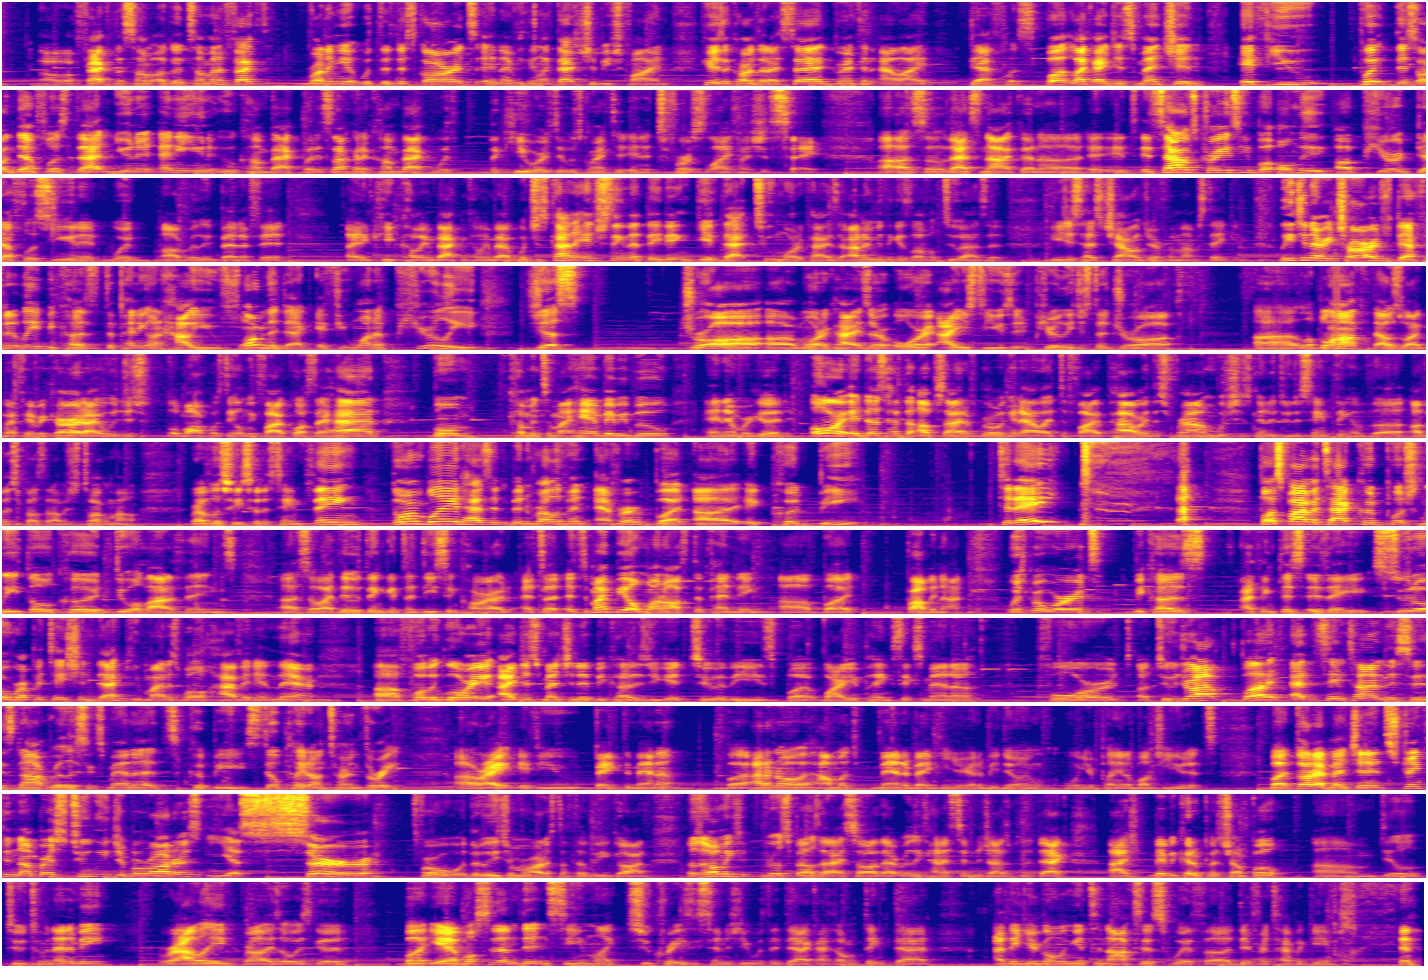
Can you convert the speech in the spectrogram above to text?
effect, a, a good summon effect, running it with the discards and everything like that should be fine. Here's a card that I said, grant an ally deathless. But like I just mentioned, if you put this on deathless, that unit, any unit will come back, but it's not going to come back with the keywords it was granted in its first life, I should say. Uh, so that's not gonna. It, it, sounds crazy, but only a pure deathless unit would uh, really benefit and keep coming back and coming back. Which is kind of interesting that they didn't give that to Mordekaiser. I don't even think his level two has it. He just has Challenger, if I'm not mistaken. Legionary Charge, definitely, because depending on how you form the deck, if you want to purely just draw uh, Mordekaiser, or I used to use it purely just to draw uh, LeBlanc. That was like my favorite card. I would just LeBlanc was the only five cost I had. Boom, come into my hand, baby boo, and then we're good. Or it does have the upside of growing an ally to 5 power this round, which is going to do the same thing of the other spells that I was just talking about. Revelous Feast for the same thing. Thornblade hasn't been relevant ever, but uh, it could be today. Plus 5 attack could push lethal, could do a lot of things. Uh, so I do think it's a decent card. It's a it might be a one-off depending, uh, but probably not. Whisper Words because I think this is a pseudo reputation deck. You might as well have it in there. Uh, for the glory, I just mentioned it because you get two of these, but why are you paying six mana for a two drop? But at the same time, this is not really six mana. It could be still played on turn three. All right, if you bank the mana. But I don't know how much mana banking you're going to be doing when you're playing a bunch of units. But thought I'd mention it. Strength in numbers, two Legion Marauders. Yes, sir for the Legion Marauder stuff that we got. Those are the only real spells that I saw that really kind of synergized with the deck. I maybe could have put Shunpo, um, deal two to an enemy, Rally. Rally's always good. But yeah, most of them didn't seem like too crazy synergy with the deck. I don't think that. I think you're going into Noxus with a different type of game plan.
